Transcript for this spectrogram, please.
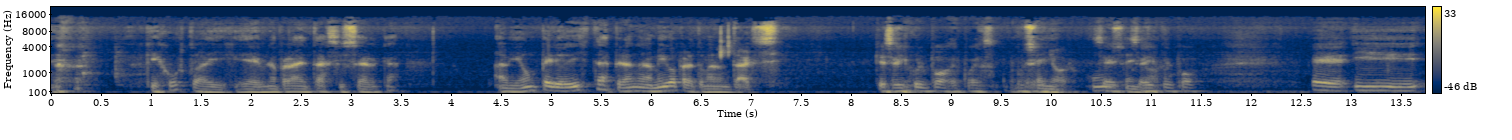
que justo ahí, en una parada de taxi cerca, había un periodista esperando a un amigo para tomar un taxi. Que se disculpó después. Un señor, un señor. Se disculpó. Eh, y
